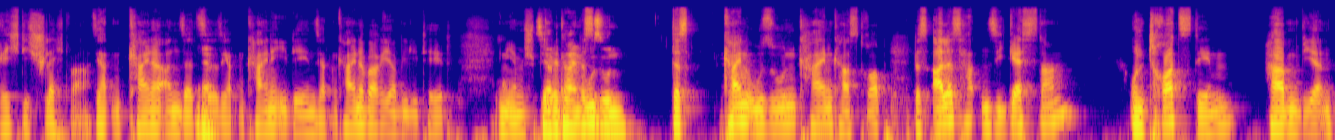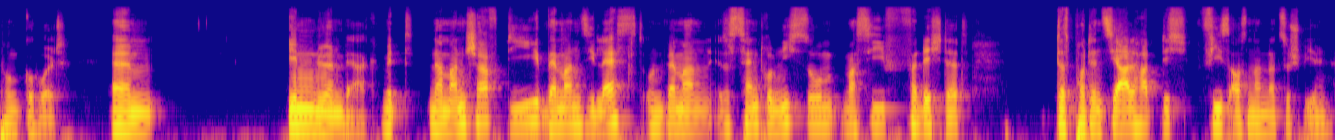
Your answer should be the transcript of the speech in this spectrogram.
richtig schlecht war. Sie hatten keine Ansätze, Ja. sie hatten keine Ideen, sie hatten keine Variabilität in ihrem Spiel. Sie haben keinen Usun. das kein Usun, kein Kastrop. Das alles hatten sie gestern und trotzdem haben wir einen Punkt geholt. Ähm, in Nürnberg mit einer Mannschaft, die, wenn man sie lässt und wenn man das Zentrum nicht so massiv verdichtet, das Potenzial hat, dich fies auseinanderzuspielen.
